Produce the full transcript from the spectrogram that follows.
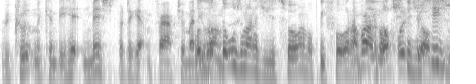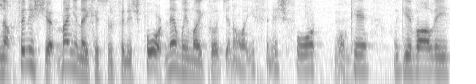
recruitment can be hit and miss, but they're getting far too many Well, wrong. those managers you're talking about before, I'm and worried they about lost well, the the season's not finished yet. Man United can still finish fourth, and then we might go, you know what, you finished fourth, okay, we give Ollie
